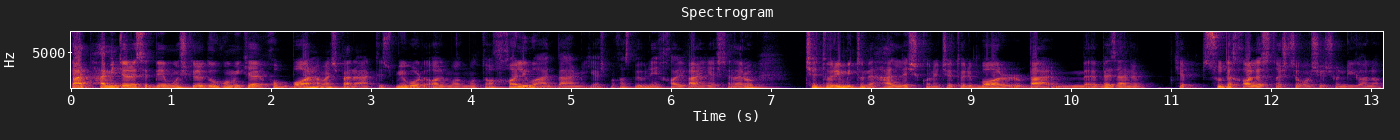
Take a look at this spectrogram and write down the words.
بعد همینجا رسید به مشکل دومی که خب بار همش بر ارتش می‌برد. آلمان متا خالی باید برمیگشت. می‌خواست ببینه خالی برگشتن رو چطوری می‌تونه حلش کنه؟ چطوری بار بر بزنه که سود خالص داشته باشه؟ چون دیگه حالا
